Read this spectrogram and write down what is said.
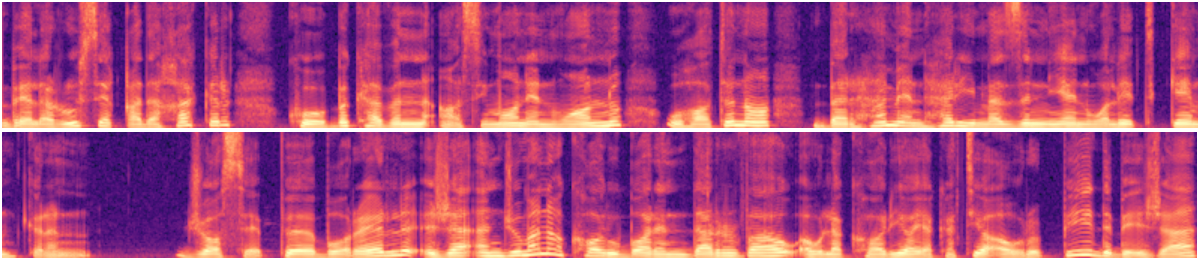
بلاروس قدخه کر که بکون آسیمان وان و هاتنا بر همین هری مزنین ولید گیم کرن. جوسپ بورل جا انجمن کاروبارن در و اولکاریا یکتی اوروپی دبیجه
